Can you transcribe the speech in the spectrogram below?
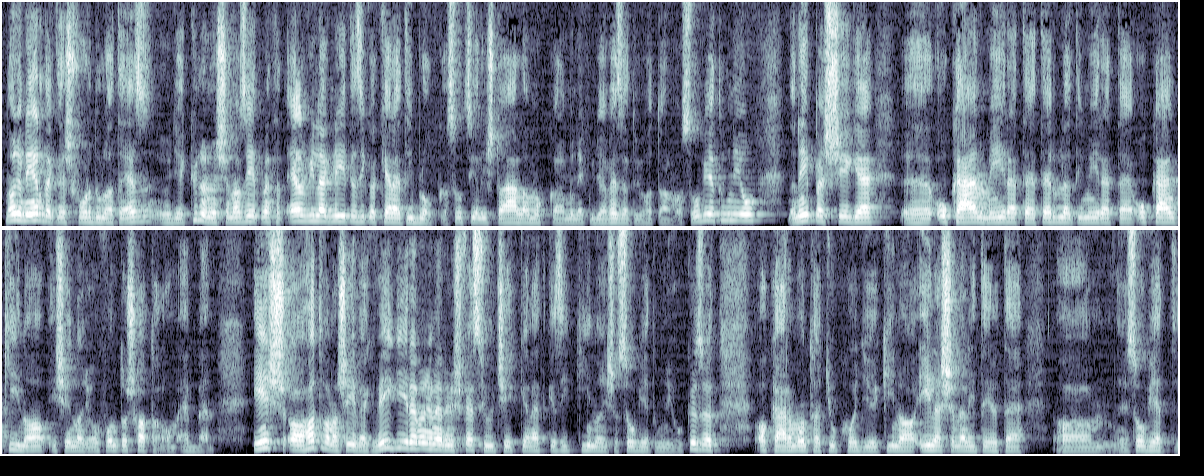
Nagyon érdekes fordulat ez, ugye különösen azért, mert hát elvileg létezik a keleti blokk, a szocialista államokkal, aminek ugye a vezető hatalma a Szovjetunió, de a népessége okán, mérete, területi mérete okán Kína is egy nagyon fontos hatalom ebben. És a 60-as évek végére nagyon erős feszültség keletkezik Kína és a Szovjetunió között, akár mondhatjuk, hogy Kína élesen elítélte a szovjet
